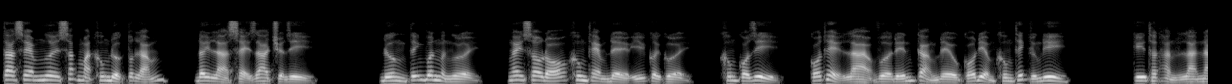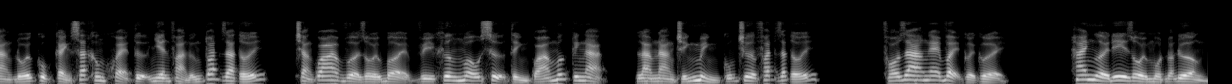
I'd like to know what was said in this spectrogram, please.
ta xem ngươi sắc mặt không được tốt lắm, đây là xảy ra chuyện gì. Đường tĩnh vân ngẩn người, ngay sau đó không thèm để ý cười cười, không có gì, có thể là vừa đến cảng đều có điểm không thích đứng đi. Kỳ thật hẳn là nàng đối cục cảnh sát không khỏe tự nhiên phản ứng toát ra tới, chẳng qua vừa rồi bởi vì Khương Mẫu sự tình quá mức kinh ngạc, làm nàng chính mình cũng chưa phát giác tới. Phó gia nghe vậy cười cười. Hai người đi rồi một đoạn đường,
